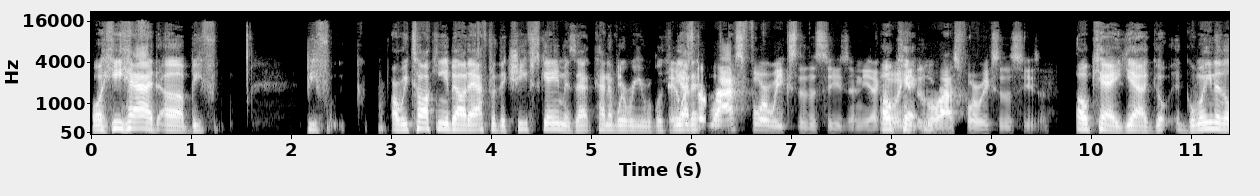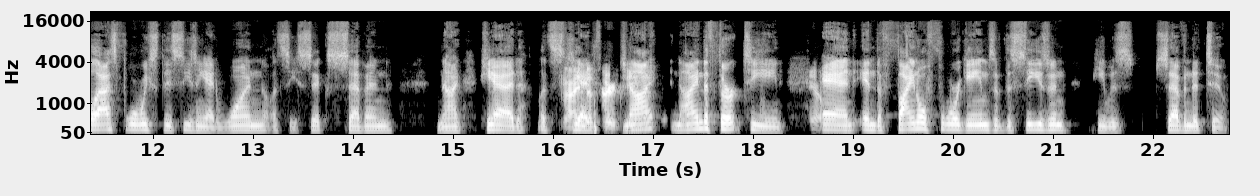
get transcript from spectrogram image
Well, he had uh, bef- before are we talking about after the Chiefs game? Is that kind of where we were looking it at it? The last four weeks of the season, yeah. Going okay. into the last four weeks of the season. Okay, yeah. Go, going into the last four weeks of the season, he had one. Let's see, six, seven, nine. He had let's nine he had to thirteen. Nine, nine to thirteen, yep. and in the final four games of the season, he was seven to two.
